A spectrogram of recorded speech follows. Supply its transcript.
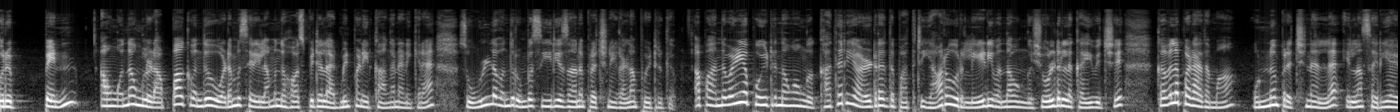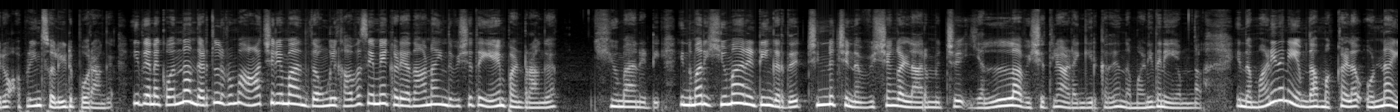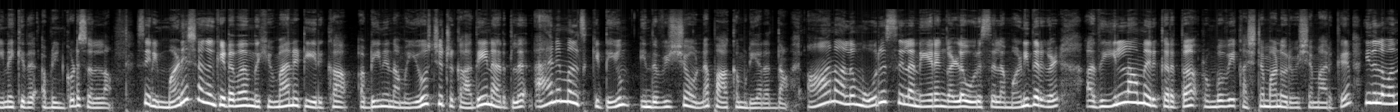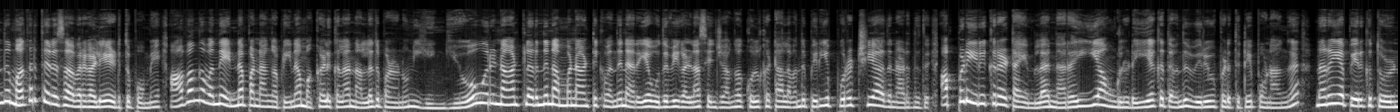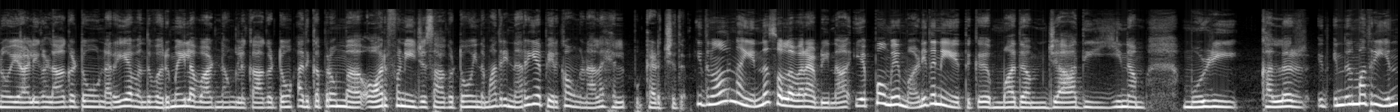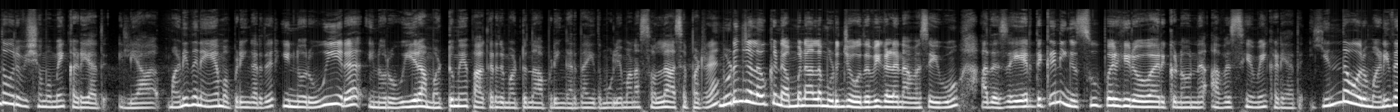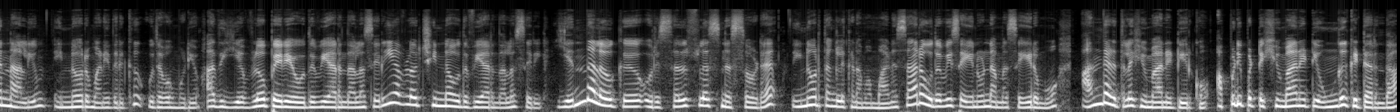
ஒரு பெண் அவங்க வந்து அவங்களோட அப்பாவுக்கு வந்து உடம்பு சரியில்லாமல் இந்த ஹாஸ்பிட்டல் அட்மிட் பண்ணியிருக்காங்கன்னு நினைக்கிறேன். ஸோ உள்ளே வந்து ரொம்ப சீரியஸான பிரச்சனைகள்லாம் போயிட்டு இருக்கு அப்போ அந்த வழியாக போயிட்டு இருந்தவங்க அவங்க கதறி அழுறதை பார்த்துட்டு யாரோ ஒரு லேடி வந்து அவங்க ஷோல்டரில் கை வச்சு கவலைப்படாதம்மா ஒன்றும் பிரச்சனை இல்லை எல்லாம் சரியாயிரும் அப்படின்னு சொல்லிட்டு போகிறாங்க இது எனக்கு வந்து அந்த இடத்துல ரொம்ப ஆச்சரியமாக இருந்தது. அவங்களுக்கு அவசியமே கிடையாது. ஆனால் இந்த விஷயத்தை ஏன் பண்ணுறாங்க ஹியூமனிட்டி இந்த மாதிரி ஹியூமனிட்டிங்கிறது சின்ன சின்ன விஷயங்கள் ஆரம்பித்து எல்லா விஷயத்துலையும் அடங்கியிருக்கிறது இந்த மனிதநேயம் தான் இந்த மனிதநேயம் தான் மக்களை ஒன்றா இணைக்குது அப்படின்னு கூட சொல்லலாம். சரி மனுஷங்க கிட்ட தான் இந்த ஹியூமனிட்டி இருக்கா அப்படின்னு நம்ம யோசிச்சுட்ருக்க அதே நேரத்தில் ஆனிமல்ஸ் கிட்டேயும் இந்த விஷயம் ஒன்று பார்க்க முடியறது தான் ஆனாலும் ஒரு சில நேரங்களில் ஒரு சில மனிதர்கள் அது இல்லாமல் இருக்கிறது தான் ரொம்பவே கஷ்டமான ஒரு விஷயமா இருக்குது இதில் வந்து மதர் தெரசா அவர்களே எடுத்துப்போமே. அவங்க வந்து என்ன பண்ணாங்க அப்படின்னா மக்களுக்கெல்லாம் நல்லது பண்ணணும்னு எங்கேயோ ஒரு நாட்டிலேருந்து நம்ம நாட்டுக்கு வந்து நிறைய உதவிகள்லாம் செஞ்சாங்க. கொல்கட்டா கொல்கட்டால வந்து பெரிய புரட்சியா அது நடந்தது. அப்படி இருக்கிற டைம்ல நிறைய அவங்களோட இயக்கத்தை வந்து விரிவுபடுத்திட்டே போனாங்க. நிறைய பேருக்கு தொழுநோயாளிகள் ஆகட்டும் நிறைய வந்து வறுமையில வாடினவங்களுக்காகட்டும் அதுக்கப்புறம் ஆர்ஃபனேஜஸ் ஆகட்டும் இந்த மாதிரி நிறைய பேருக்கு அவங்களால ஹெல்ப் கிடைச்சது. இதனால நான் என்ன சொல்ல வரேன் அப்படின்னா எப்பவுமே மனிதநேயத்துக்கு மதம் ஜாதி இனம் மொழி கலர் இந்த மாதிரி எந்த ஒரு விஷயமுமே கிடையாது இல்லையா? மனிதநேயம் அப்படிங்கிறது இன்னொரு உயிரை இன்னொரு உயிரா மட்டுமே பார்க்கறது மட்டும்தான் அப்படிங்கிறது தான் இது மூலியமா நான் சொல்ல ஆசைப்படுறேன். முடிஞ்ச அளவுக்கு நம்மளால முடிஞ்ச உதவிகளை நம்ம செய்வோம். அதை செய்யறதுக்கு நீங்க சூப்பர் ஹீரோவா இருக்கணும்னு அவசியமே கிடையாது. எந்த ஒரு மனிதனாலையும் இன்னொரு மனிதருக்கு உதவ முடியும். அது எவ்வளோ பெரிய உதவியா இருந்தாலும் சரி எவ்வளோ சின்ன உதவியா இருந்தாலும் சரி. எந்த அளவுக்கு ஒரு செல்ஃப்லெஸ்னஸோட இன்னொருத்தங்களுக்கு நம்ம மனசார உதவி செய்யணும்னு நம்ம செய்யறோமோ அந்த இடத்துல ஹியூமனிட்டி இருக்கும். அப்படிப்பட்ட ஹியூமனிட்டி உங்ககிட்ட இருந்தா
